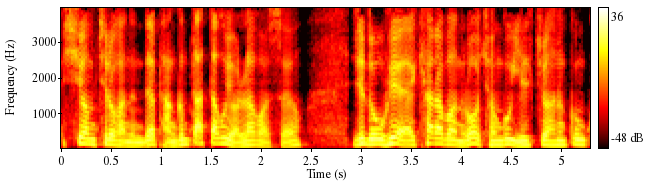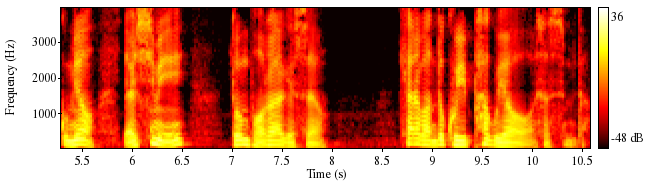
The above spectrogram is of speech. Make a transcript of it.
시험 치러 갔는데 방금 땄다고 연락 왔어요. 이제 노후에 캐러반으로 전국 일주하는 꿈 꾸며 열심히 돈 벌어야겠어요. 캐러반도 구입하고요. 썼습니다.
